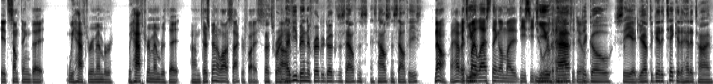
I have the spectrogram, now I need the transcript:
it's something that we have to remember. We have to remember that um, there's been a lot of sacrifice. That's right. Um, have you been to Frederick Douglass' house in, his house in Southeast? No, I haven't. it's you- my last thing on my DC tour You that I have have to do. to go see it. You have to get a ticket ahead of time,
